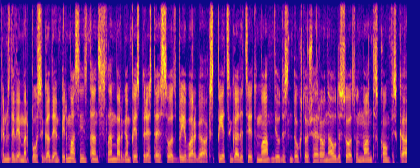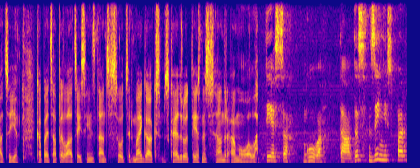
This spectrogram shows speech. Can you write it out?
Pirms diviem ar pusi gadiem pirmās instances Lembergam piespriestais sots bija bargāks - 5 gadi cietumā, 20 tūkstoši eiro naudas sots un mantas konfiskācija. Kāpēc apelācijas instances sots ir maigāks, skaidrot tiesnesis Sandra Amola. Tiesa guva tādas ziņas par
